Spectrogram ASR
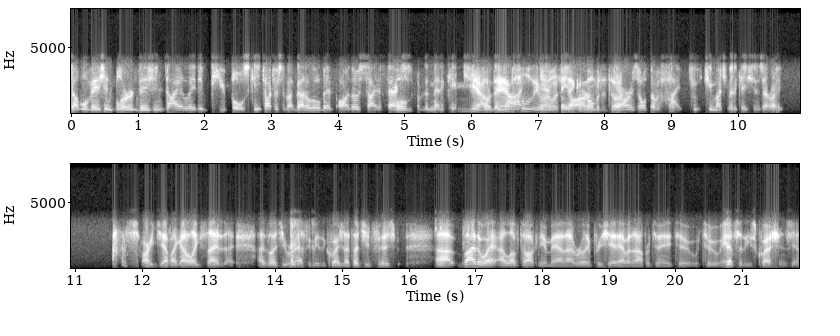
double vision, blurred vision, dilated pupils. Can you talk to us about that a little bit? Are those side effects well, of the medication? Yeah, they, they absolutely not? are. Let's they take are, a moment to talk. They are a result of high, too, too much medication. Is that right? I'm sorry, Jeff. I got all excited. I, I thought you were asking me the question. I thought you'd finished. Uh, by the way, I love talking to you, man. I really appreciate having an opportunity to to answer these questions. Yeah.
